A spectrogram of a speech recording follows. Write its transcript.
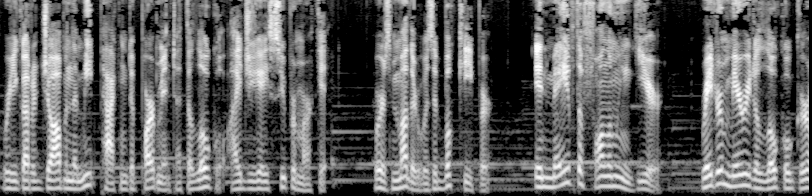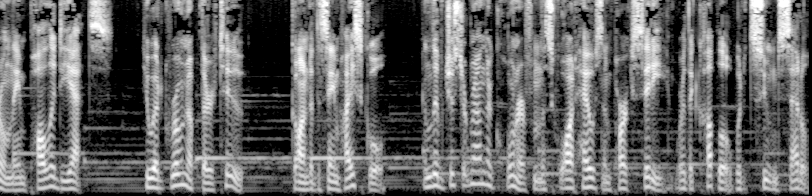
where he got a job in the meatpacking department at the local IGA supermarket, where his mother was a bookkeeper. In May of the following year, Rader married a local girl named Paula Dietz, who had grown up there too, gone to the same high school, and lived just around the corner from the squad house in Park City where the couple would soon settle.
